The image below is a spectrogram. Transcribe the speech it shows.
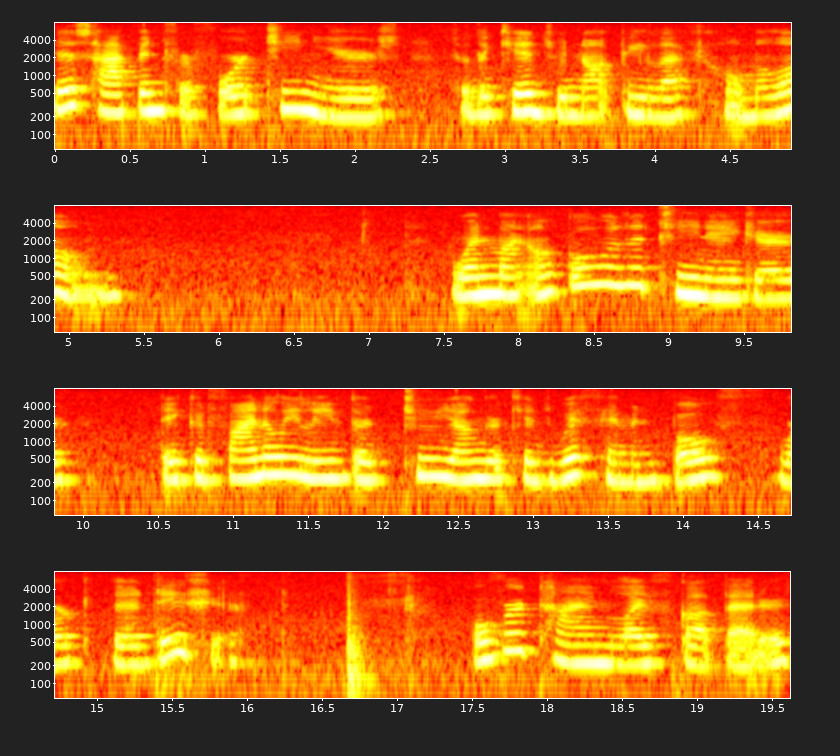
This happened for 14 years so the kids would not be left home alone. When my uncle was a teenager, they could finally leave their two younger kids with him and both work the day shift. Over time, life got better.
